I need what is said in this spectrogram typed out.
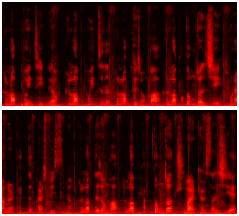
클럽 포인트인데요. 클럽 포인트는 클럽 대전과 클럽 협동전 시 소량을 획득할 수 있으며 클럽 대전과 클럽 협동전 주말 결산 시에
